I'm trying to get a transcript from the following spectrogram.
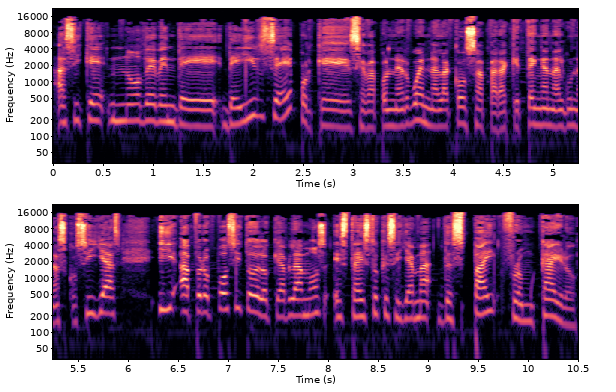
así que no deben de, irse porque se va a poner buena la cosa para que tengan algunas cosillas. Y a propósito de lo que hablamos, está esto que se llama The Spy from Cairo,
